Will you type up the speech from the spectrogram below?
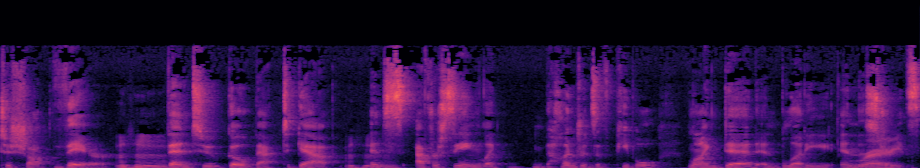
to shop there than to go back to Gap and after seeing like hundreds of people lying dead and bloody in the Right. streets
